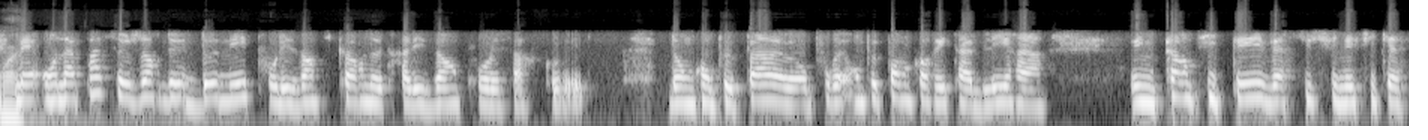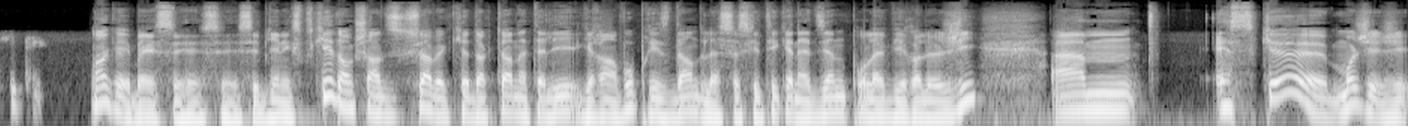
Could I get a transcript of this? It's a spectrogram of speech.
Mais on n'a pas ce genre de données pour les anticorps neutralisants pour le SARS-CoV. Donc on peut pas, on pourrait, on peut pas encore établir une quantité versus une efficacité. OK, ben c'est bien expliqué. Donc, je suis en discussion avec Dr Nathalie Granvaux, présidente de la Société canadienne pour la virologie. Euh, est-ce que moi j'ai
